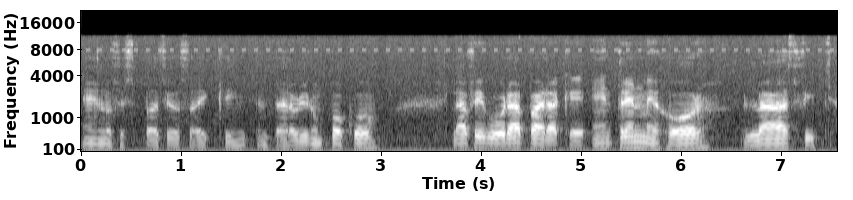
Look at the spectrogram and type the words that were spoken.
En los espacios hay que intentar abrir un poco la figura para que entren mejor las fichas.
